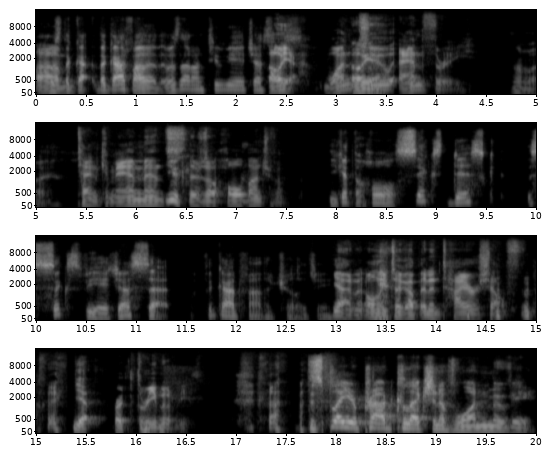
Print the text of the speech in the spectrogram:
um, was the the Godfather was that on two VHS? Oh yeah, one, oh, two, yeah. and three. Oh my! Ten Commandments. You, There's a whole bunch of them. You get the whole six disc, six VHS set, the Godfather trilogy. Yeah, and it only took up an entire shelf. yep, for three movies. Display your proud collection of one movie.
